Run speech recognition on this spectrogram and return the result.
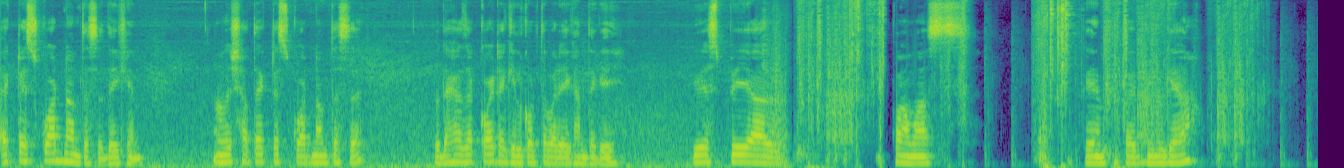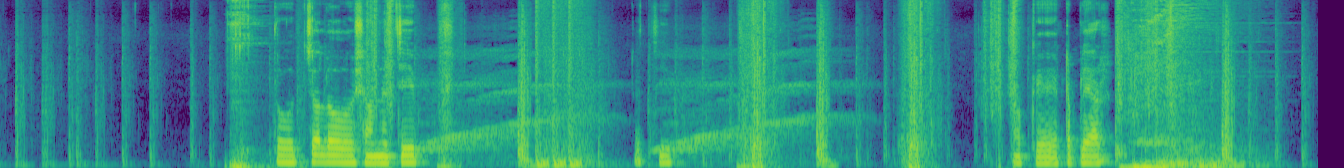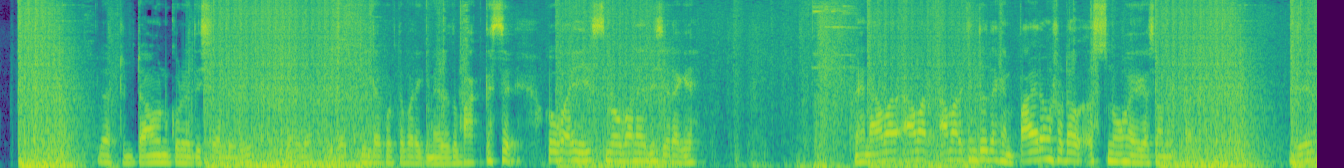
একটা স্কোয়াড নামতেছে, দেখেন। আমাদের সাথে একটা স্কোয়াড নামতেছে। তো দেখা যাক কয়টা কিল করতে পারি এখান থেকেই। ইউএসপি আর ফার্মাস ফাইভ মিল গয়া তো চলো সামনে চিপ চিপ ওকে একটা প্লেয়ার ডাউন করে দিছে অলরেডি এটা কিলটা করতে পারে কিনা, এটা তো ভাগতেছে। ও ভাই স্নো বানাই দিছে এটাকে দেখেন, আমার আমার আমার কিন্তু দেখেন, পায়ের অংশটা স্নো হয়ে গেছে অনেকটা। যে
